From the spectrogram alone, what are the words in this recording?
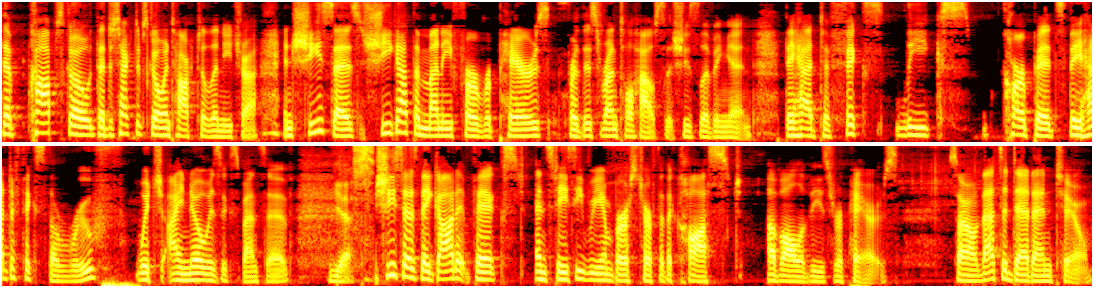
the cops go, the detectives go and talk to Lenitra, and she says she got the money for repairs for this rental house that she's living in. They had to fix leaks, carpets, they had to fix the roof, which I know is expensive. Yes. She says they got it fixed and Stacey reimbursed her for the cost of all of these repairs. So that's a dead end too.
